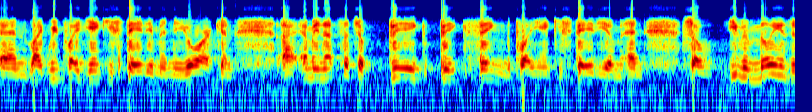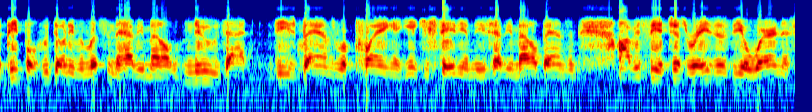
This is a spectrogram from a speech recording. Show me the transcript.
and like we played Yankee Stadium in New York, and uh, I mean that's such a big, big thing to play Yankee Stadium, and so even millions of people who don't even listen to heavy metal knew that these bands were playing at Yankee Stadium, these heavy metal bands, and obviously it just raises the awareness,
